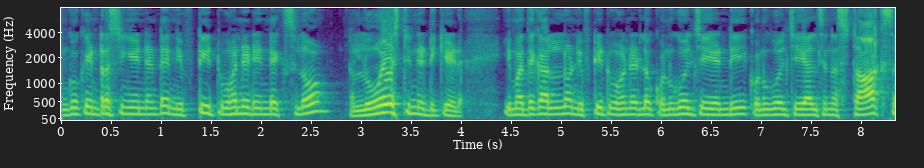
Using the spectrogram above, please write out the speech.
ఇంకొక ఇంట్రెస్టింగ్ ఏంటంటే నిఫ్టీ టూ హండ్రెడ్ ఇండెక్స్లో లోయెస్ట్ ఇన్ డికేడ్ ఈ మధ్యకాలంలో నిఫ్టీ టూ హండ్రెడ్లో కొనుగోలు చేయండి. కొనుగోలు చేయాల్సిన స్టాక్స్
